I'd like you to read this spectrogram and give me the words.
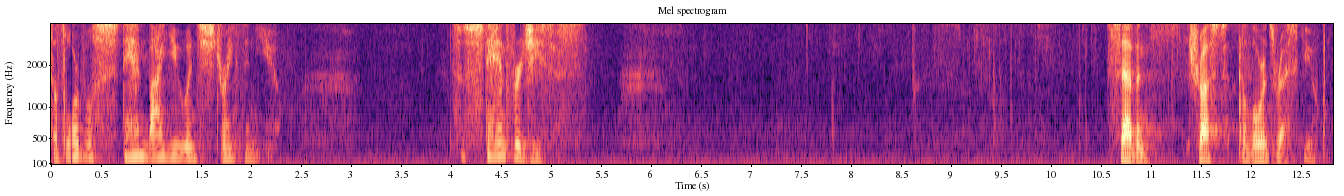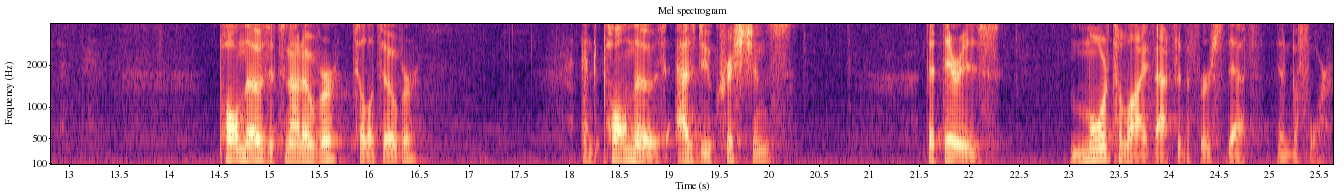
The Lord will stand by you and strengthen you. So stand for Jesus. Seven, trust the Lord's rescue. Paul knows it's not over till it's over. And Paul knows, as do Christians, that there is more to life after the first death than before.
